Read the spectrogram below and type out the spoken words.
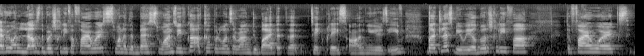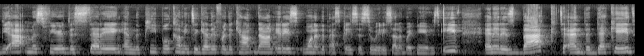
Everyone loves the Burj Khalifa fireworks. It's one of the best ones. We've got a couple ones around Dubai that, that take place on New Year's Eve. But let's be real, Burj Khalifa, the fireworks, the atmosphere, the setting, and the people coming together for the countdown. It is one of the best places to really celebrate New Year's Eve. And it is back to end the decade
